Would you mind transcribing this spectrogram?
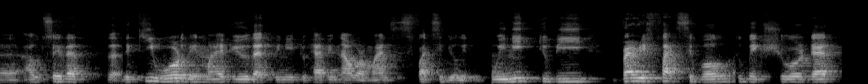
uh, i would say that the, the, key word in my view that we need to have in our minds is flexibility. We need to be very flexible to make sure that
